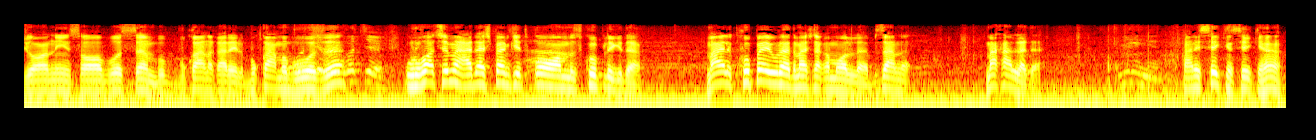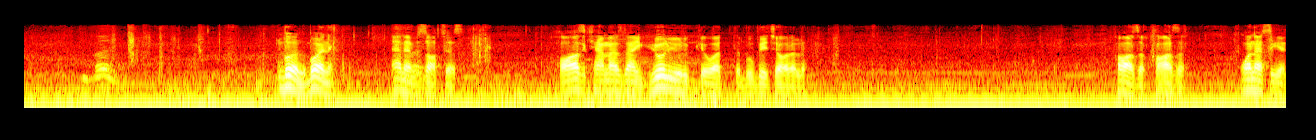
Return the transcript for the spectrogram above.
joning sog' bo'lsin. Bu buqani qaranglar. Buqami bu o'zi? Urg'ochimi adashib ham ketib qolganmiz ko'pligidan. Mayli ko'payaveradi mana shunaqa mollar. Bizani mahallada. Qani sekin sekin ha? Bo'ldi bo'ling. Ana buzoqchasi hozir kamazdan yo'l yurib kelyapti bu bechoralar. Hozir hozir. Onasiga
